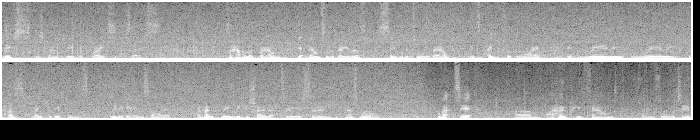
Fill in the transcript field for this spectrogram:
this is going to be a great success. So have a look round, get down to the dealers, see what it's all about. It's eight foot wide. It really, really does make a difference when you get inside. And hopefully we can show that to you soon as well. Well, that's it. Um, I hope you found that informative.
